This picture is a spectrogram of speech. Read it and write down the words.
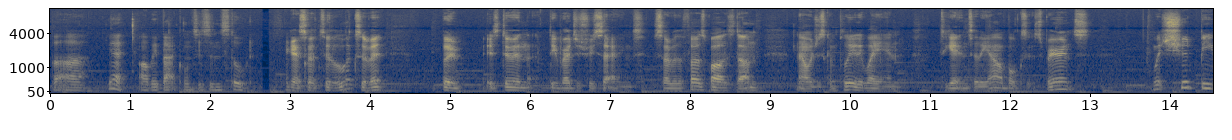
But uh, yeah, I'll be back once it's installed. Okay, so to the looks of it, boom, it's doing the registry settings. So the first part is done, now we're just completely waiting to get into the outbox experience, which should be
